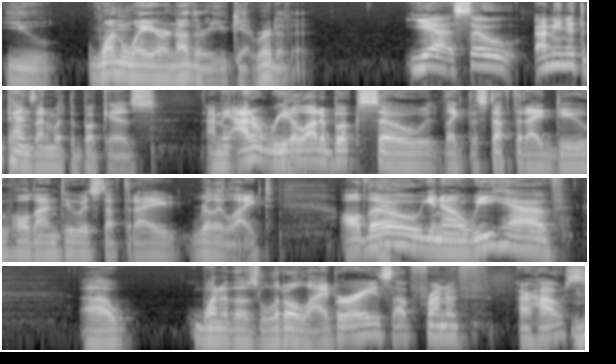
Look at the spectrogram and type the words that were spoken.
you one way or another you get rid of it. Yeah, so I mean, it depends on what the book is. I mean, I don't read a lot of books, so like the stuff that I do hold on to is stuff that I really liked. Although, you know, we have uh, one of those little libraries up front of our house.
